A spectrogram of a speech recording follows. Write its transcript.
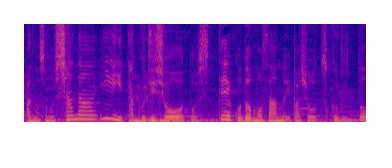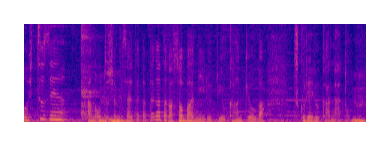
あのその社内託児所として子どもさんの居場所を作ると必然あのお年を召された方々がそばにいるという環境が作れるかなとうん。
